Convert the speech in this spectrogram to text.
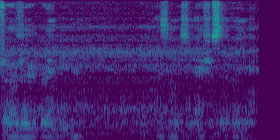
Treasure Grammy. That's gonna some extra stuff in it.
